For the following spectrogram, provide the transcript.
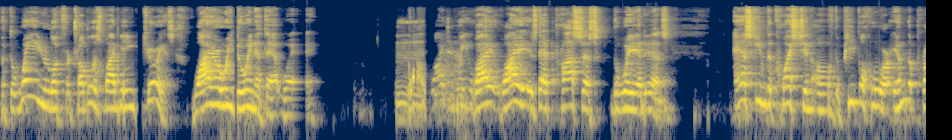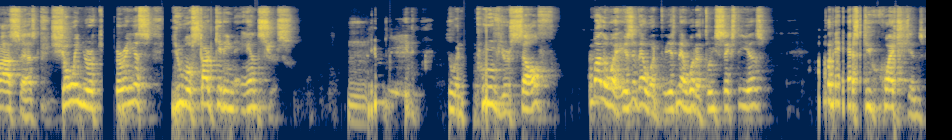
But the way you look for trouble is by being curious. Why are we doing it that way? Mm-hmm. why, why did we why why is that process the way it is? Asking the question of the people who are in the process showing you're curious you will start getting answers. Mm. you need to improve yourself and by the way, isn't that what isn't that what a 360 is? I'm going to ask you questions,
